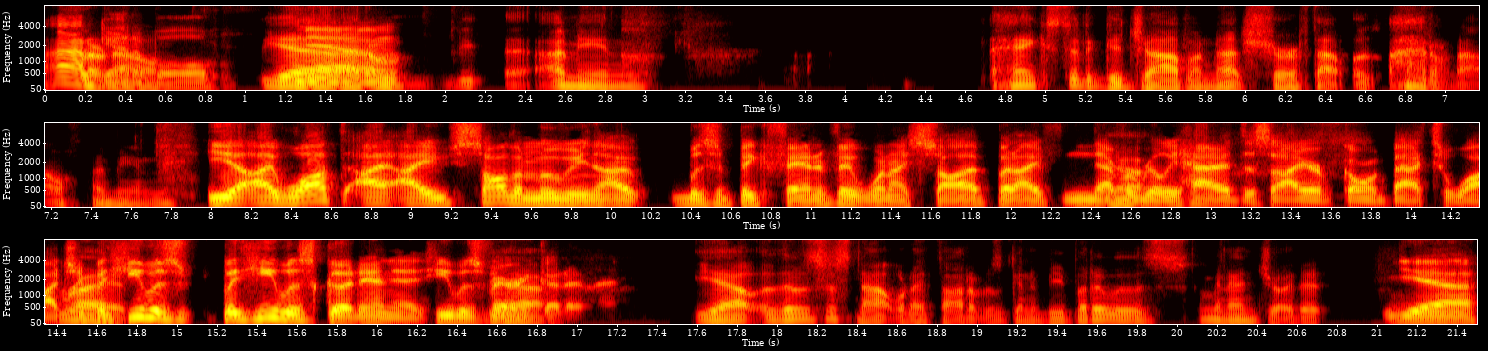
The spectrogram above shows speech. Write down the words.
I don't know. Yeah, Yeah. I, don't, I mean, Hanks did a good job. I'm not sure if that was. I don't know. I mean, Yeah, I walked. I I saw the movie and I was a big fan of it when I saw it, but I've never Yeah. really had a desire of going back to watch it. But he was, but he was good in it. He was very Yeah. good in it. yeah, it was just not what I thought it was going to be, but it was. I mean, I enjoyed it. Yeah.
